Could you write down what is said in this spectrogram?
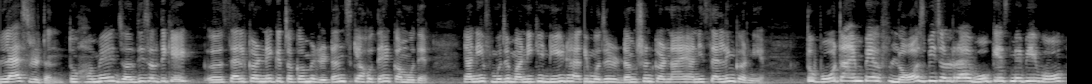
लेस रिटर्न तो हमें जल्दी जल्दी के सेल करने के चक्कर में रिटर्न्स क्या होते हैं? कम होते हैं। यानी मुझे मनी की नीड है, कि मुझे रिडम्शन करना है, यानी सेलिंग करनी है तो वो टाइम पे लॉस भी चल रहा है, वो केस में भी वो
